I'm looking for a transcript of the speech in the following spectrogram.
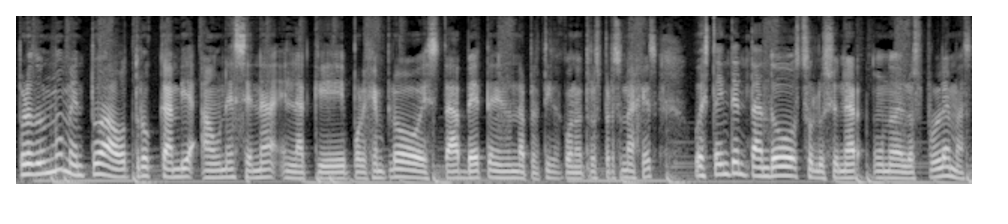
pero de un momento a otro cambia a una escena en la que por ejemplo está Beth teniendo una práctica con otros personajes o está intentando solucionar uno de los problemas.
